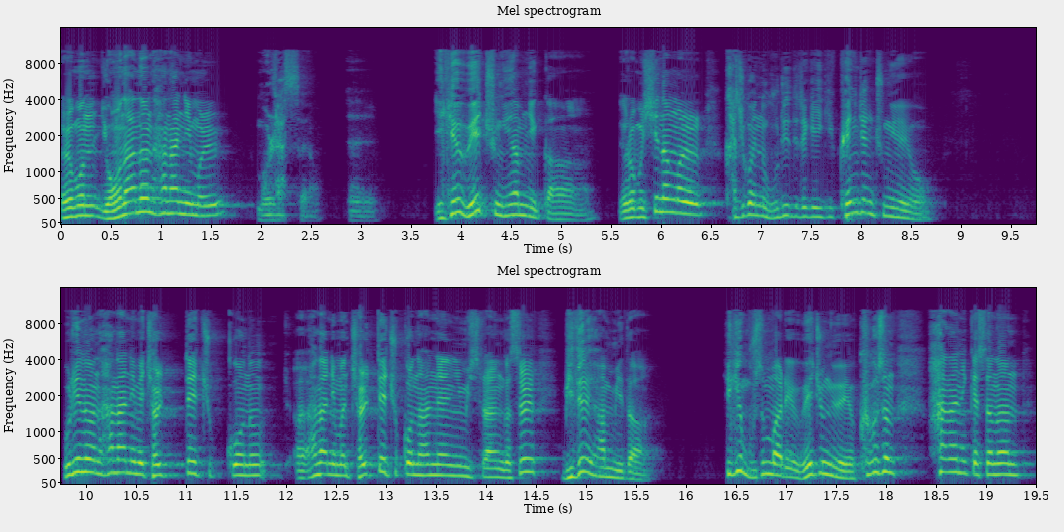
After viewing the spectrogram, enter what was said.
여러분 요나는 하나님을 몰랐어요. 네. 이게 왜 중요합니까? 여러분 신앙을 가지고 있는 우리들에게 이게 굉장히 중요해요. 우리는 하나님의 절대 주권은 하나님은 절대 주권은 하나님이시라는 것을 믿어야 합니다. 이게 무슨 말이에요? 왜 중요해요? 그것은 하나님께서는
